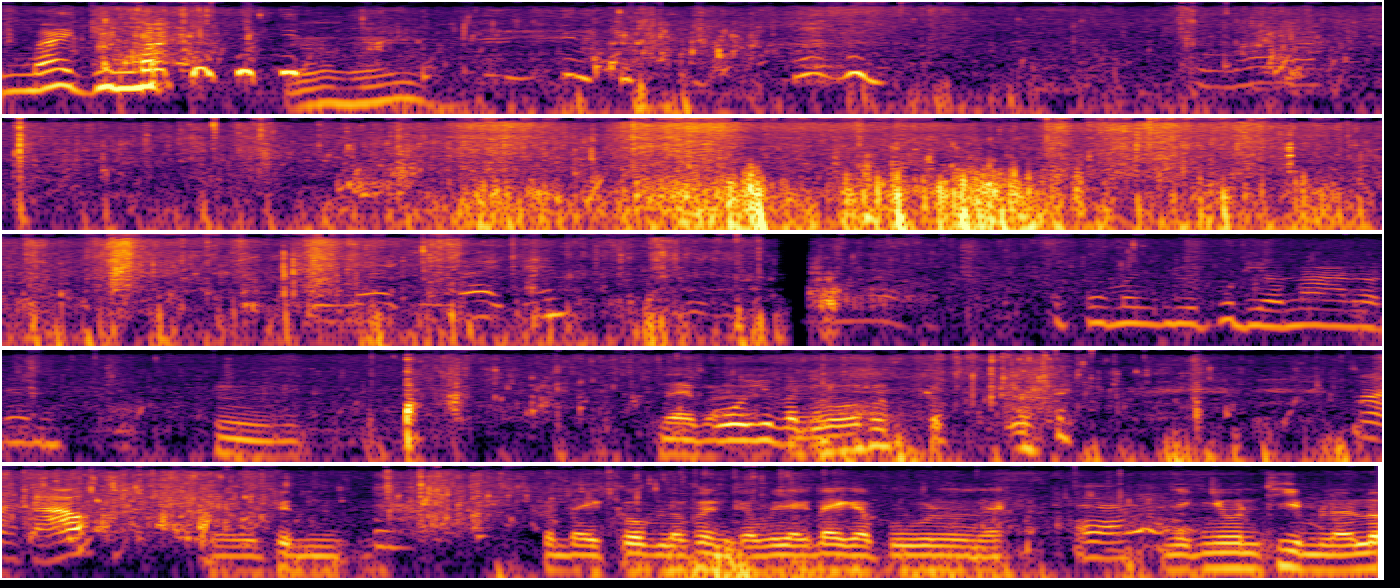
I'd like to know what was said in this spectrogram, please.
สนี่ไงกินไหมกินไหมเฮ้ยปูมันอยู่ผู้เดียวหน้าเราได้ไหมอืมได้ปะโอ้ยอยู่บัดนี้โกับมาเก้าเออเป็นเป็นได้กบแล้วเพิ่นก็บ่อยากได้กับปูนั่นแหละเอออยากโยนทิมแล้วโล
